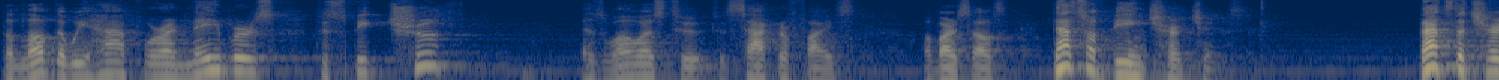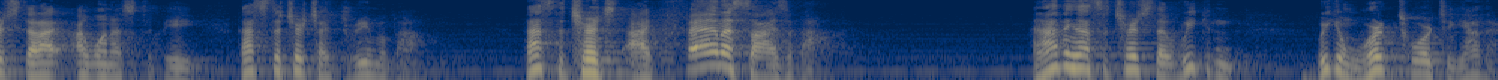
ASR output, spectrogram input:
the love that we have for our neighbors to speak truth as well as to, to sacrifice of ourselves. That's what being church is. That's the church that I, I want us to be. That's the church I dream about. That's the church I fantasize about. And I think that's the church that we can, we can work toward together.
